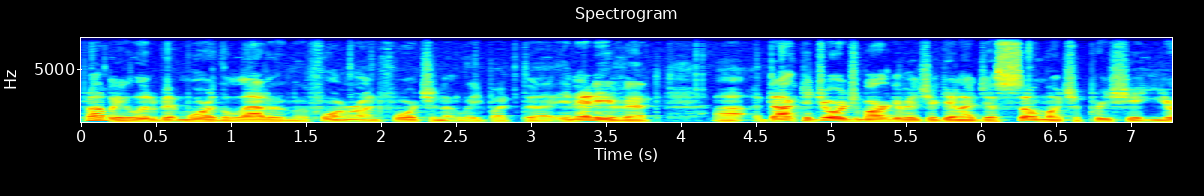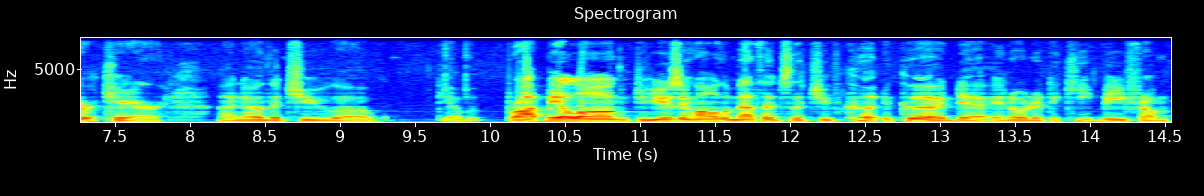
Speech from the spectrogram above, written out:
Probably a little bit more of the latter than the former, unfortunately. But uh, in any event, uh, Dr. George Markovich, again, I just so much appreciate your care. I know that you, uh, you know, brought me along to using all the methods that you could, could uh, in order to keep me from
